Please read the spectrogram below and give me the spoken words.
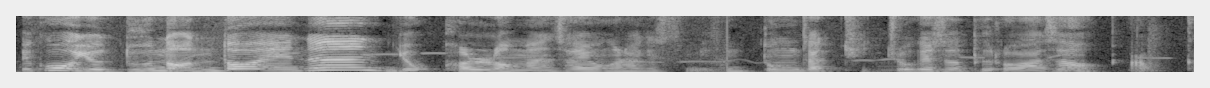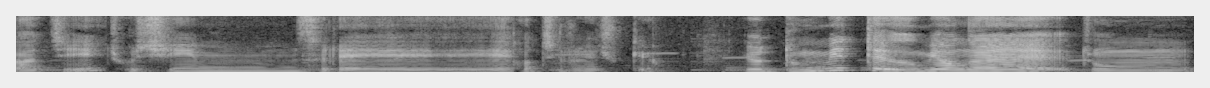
그리고 이 눈 언더에는 이 컬러만 사용을 하겠습니다. 눈동자 뒤쪽에서 들어와서 앞까지 조심스레 터치를 해줄게요. 이 눈 밑에 음영을 좀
